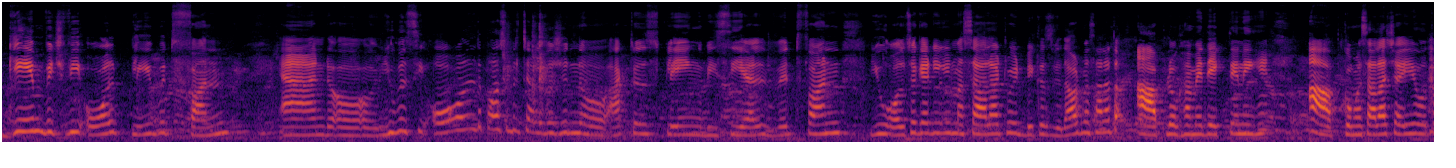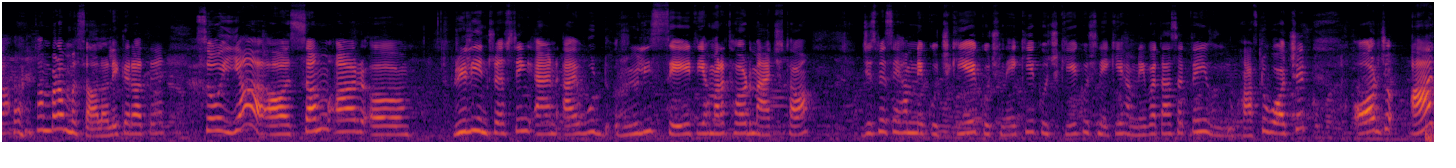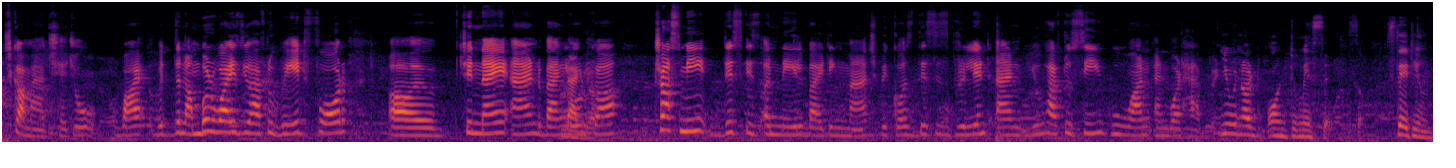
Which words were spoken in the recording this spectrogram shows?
game which we all play with fun and you will see all the possible television actors playing B C L with fun you also get little masala to it because without masala तो आप लोग हमें देखते नहीं हैं। आपको मसाला चाहिए होता। तो हम बड़ा मसाला लेकर आते हैं। So yeah some are really interesting and I would really set ये हमारा थर्ड मैच था जिसमें से हमने कुछ किए कुछ नहीं किए कुछ किए कुछ नहीं किए हम नहीं बता सकते हैं you have to watch it और जो आज का मैच है जो with the number wise you have to wait for Chennai and Bangalore का. Trust me this is a nail biting match because this is brilliant and you have to see who won and what happen you not want to miss it so stay tuned.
